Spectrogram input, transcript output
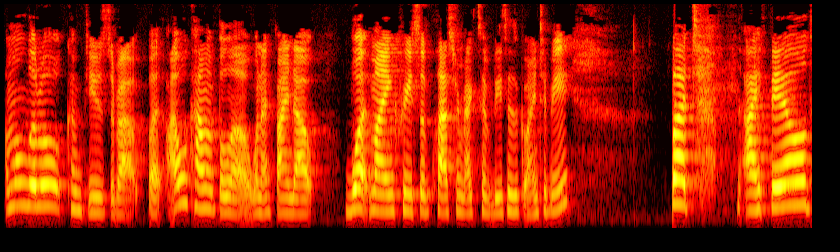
I'm a little confused about but I will comment below when I find out what my increase of classroom activities is going to be. But I failed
